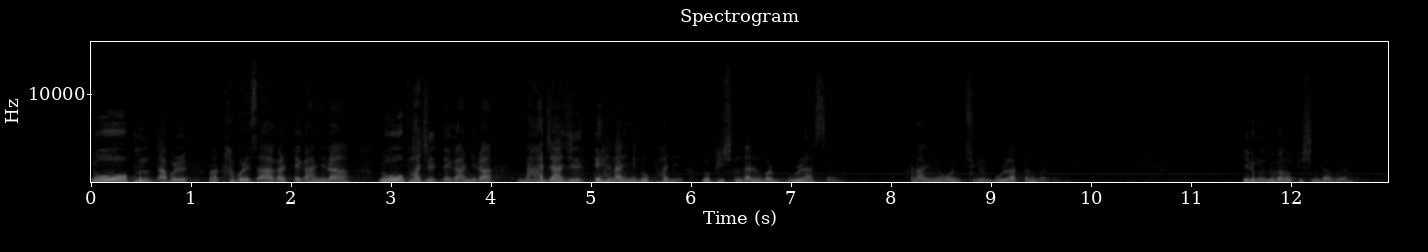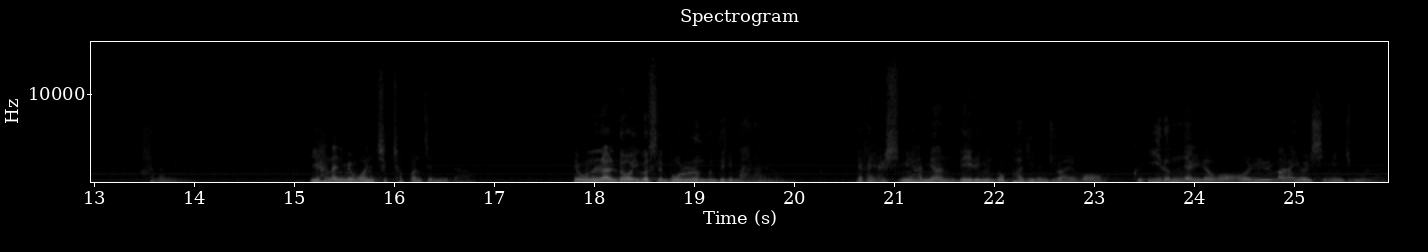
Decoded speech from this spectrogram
높은 탑을, 어, 탑을 쌓아갈 때가 아니라 높아질 때가 아니라 낮아질 때 하나님이 높아지, 높이신다는 걸 몰랐어요. 하나님의 원칙을 몰랐던 거예요. 이름은 누가 높이신다고요? 하나님. 이 하나님의 원칙 첫 번째입니다. 오늘날도 이것을 모르는 분들이 많아요. 내가 열심히 하면 내 이름이 높아지는 줄 알고 그 이름 내려고 얼마나 열심인지 몰라요.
